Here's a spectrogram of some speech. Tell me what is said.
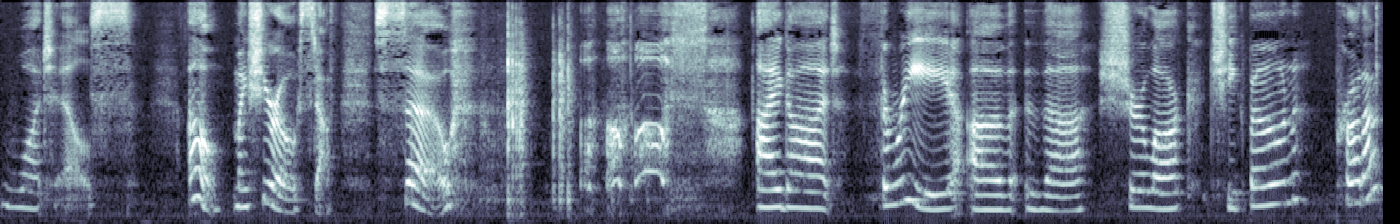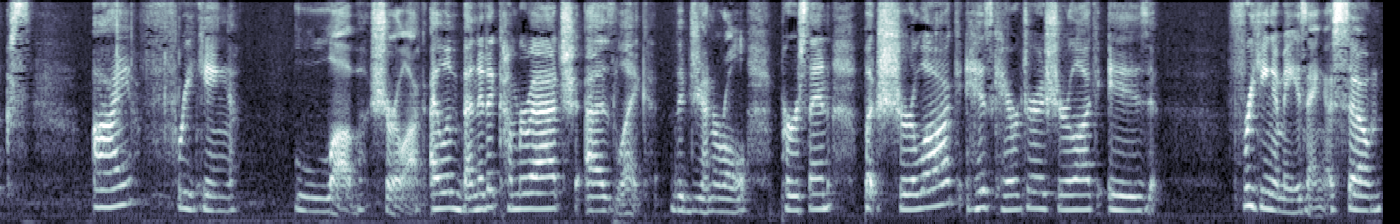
what else? Oh, my Shiro stuff. So, I got three of the Sherlock cheekbone products. I freaking love Sherlock. I love Benedict Cumberbatch as like the general person, but Sherlock, his character as Sherlock is freaking amazing. So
